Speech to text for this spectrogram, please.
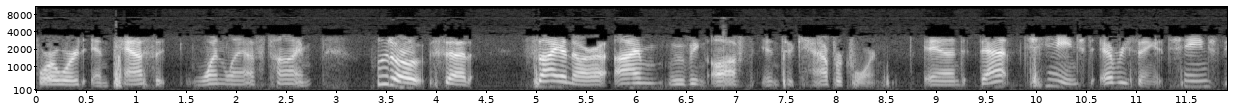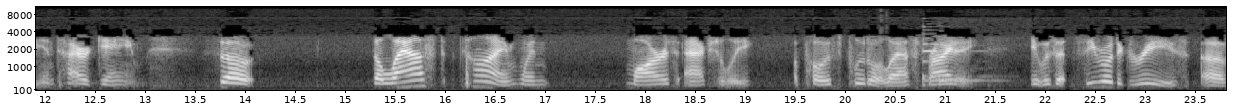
forward and pass it one last time, Pluto said, sayonara, I'm moving off into Capricorn. And that changed everything. It changed the entire game. So the last time when Mars actually opposed Pluto last Friday, it was at zero degrees of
